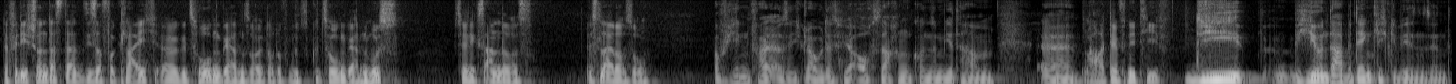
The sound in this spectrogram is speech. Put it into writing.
Da finde ich schon, dass da dieser Vergleich äh, gezogen werden sollte oder gezogen werden muss. Ist ja nichts anderes. Ist leider so. Auf jeden Fall. Also ich glaube, dass wir auch Sachen konsumiert haben, äh, ah, definitiv. Die hier und da bedenklich gewesen sind.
